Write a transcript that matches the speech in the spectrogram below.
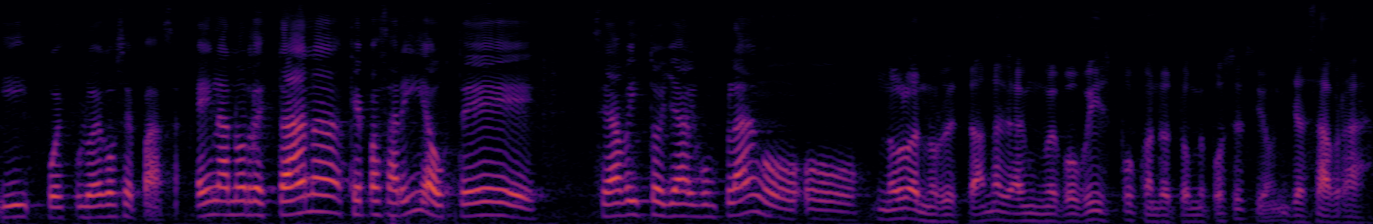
y pues luego se pasa. En la nordestana, ¿qué pasaría? ¿Usted se ha visto ya algún plan o...? No, la nordestana ya hay un nuevo obispo, cuando tome posesión ya sabrá.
